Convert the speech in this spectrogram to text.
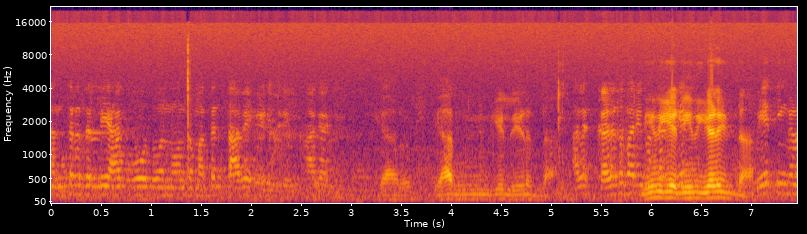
ನಂತರದಲ್ಲಿ ಆಗಬಹುದು ಅನ್ನುವಂಥ ಮಾತನ್ನು ತಾವೇ ಹೇಳಿದ್ರಿ ಹಾಗಾಗಿ. ಯಾರು ಯಾರು ನಿನ್ಗೆ ಇಲ್ಲಿ ಹೇಳಿದ್ನ? ಅಲ್ಲ ಕಳೆದ ಬಾರಿ ನಿನಗೆ ನಿನಗೆ ಹೇಳಿದ್ನ? ಮೇ ತಿಂಗಳ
